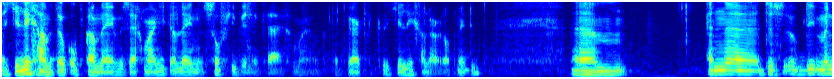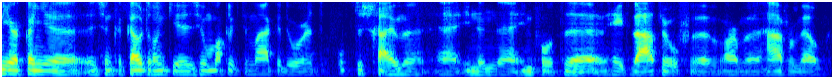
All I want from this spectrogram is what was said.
dat je lichaam het ook op kan nemen, zeg maar. Niet alleen een stofje binnenkrijgen, maar ook daadwerkelijk dat je lichaam daar wat mee doet. Um, en dus op die manier kan je, is een cacao drankje heel makkelijk te maken door het op te schuimen in een in bijvoorbeeld heet water of warme havermelk.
